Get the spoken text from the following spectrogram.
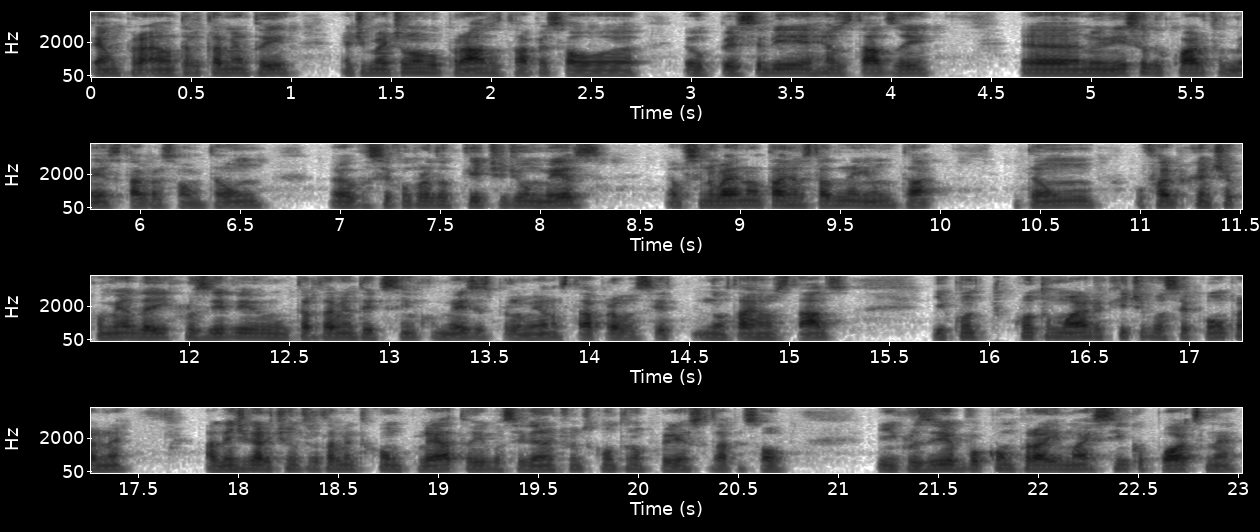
é, um, é um tratamento aí, é de médio e longo prazo, tá, pessoal? Eu percebi resultados aí é, no início do quarto mês, tá, pessoal? Então, é, você comprando um kit de um mês, é, você não vai notar resultado nenhum, tá? Então, o fabricante recomenda aí, inclusive, um tratamento de cinco meses, pelo menos, tá? Para você notar resultados. E quanto, quanto maior o kit você compra, né? Além de garantir um tratamento completo, aí você garante um desconto no preço, tá, pessoal? E, inclusive, eu vou comprar aí mais cinco potes, né?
